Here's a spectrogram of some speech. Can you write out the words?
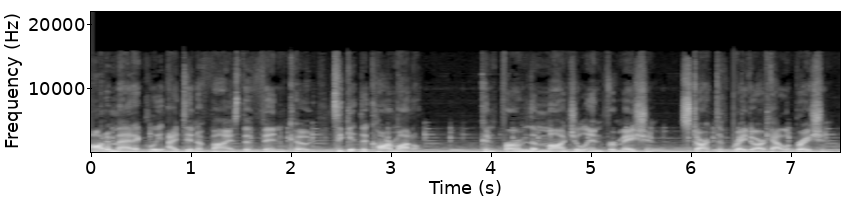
automatically identifies the VIN code to get the car model. Confirm the module information. Start the radar calibration.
